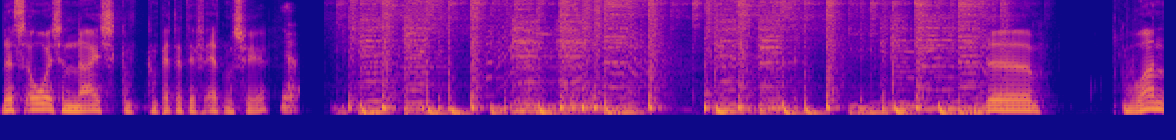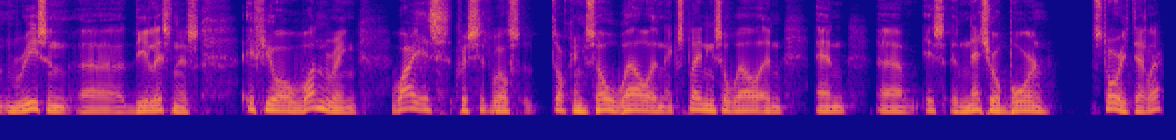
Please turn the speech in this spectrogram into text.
that's always a nice com- competitive atmosphere. Yeah. The one reason, uh, dear listeners, if you are wondering why is Chris Sidwells talking so well and explaining so well and and um, is a natural born storyteller,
